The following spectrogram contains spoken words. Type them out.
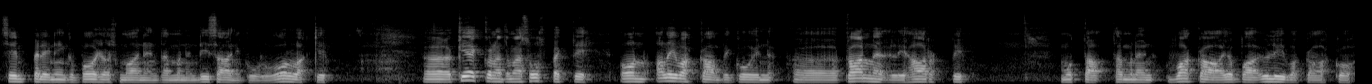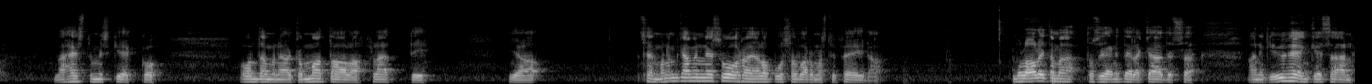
Simppeli niin kuin pohjoismainen tämmöinen design kuuluu ollakin. Öö, kiekkona tämä suspekti on alivakkaampi kuin öö, kanne eli harppi, mutta tämmöinen vakaa, jopa ylivakaahko lähestymiskiekko on tämmöinen aika matala, flätti ja semmonen mikä menee suoraan ja lopussa varmasti feidaa. Mulla oli tämä tosiaan itsellä käytössä ainakin yhden kesän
